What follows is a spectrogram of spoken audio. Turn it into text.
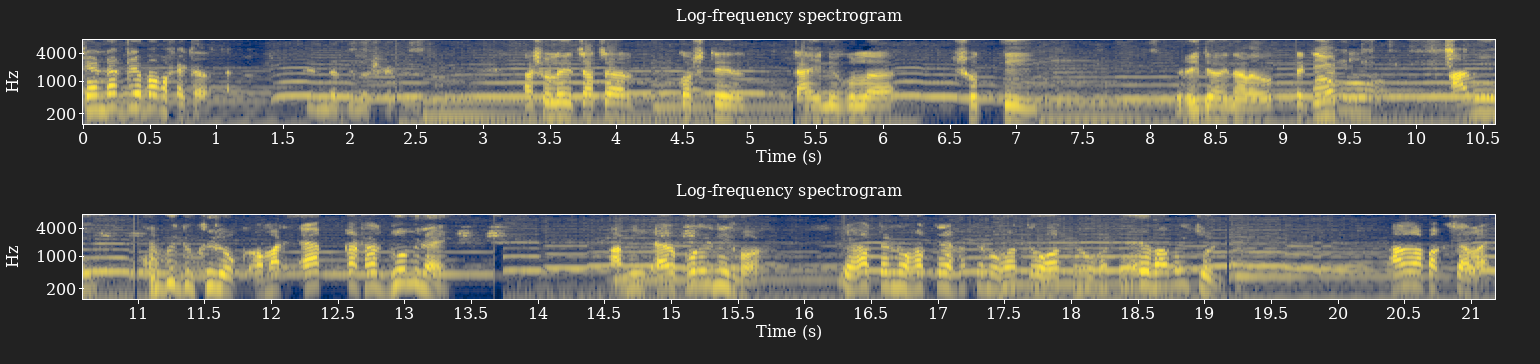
টেন্ডার দিলে বাবা ষাট হাজার টাকা। টেন্ডার দিল ষাট হাজার আসলে চাচার কষ্টের কাহিনীগুলা সত্যি হৃদয় নাড়ক আমি খুবই দুঃখী লোক। আমার এক কাঠা জমি নাই। আমি এরপরে নির্ভর। এ হাতে নো হাতে হাতে নো হাতে ও হাতে নো হাতে এভাবেই চলি। আল্লাহ পাক চালায়।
